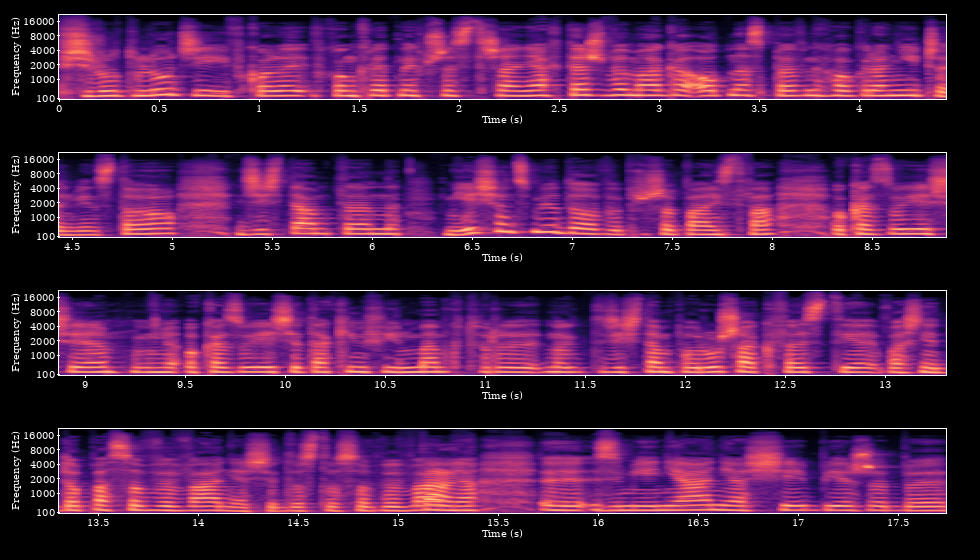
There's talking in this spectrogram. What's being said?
wśród ludzi i w, kolej, w konkretnych przestrzeniach też wymaga od nas pewnych ograniczeń, więc to gdzieś tam ten miesiąc miodowy, proszę Państwa, okazuje się, okazuje się takim filmem, który no, gdzieś tam porusza kwestię właśnie dopasowywania się, dostosowywania, tak. y, zmieniania siebie, żeby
